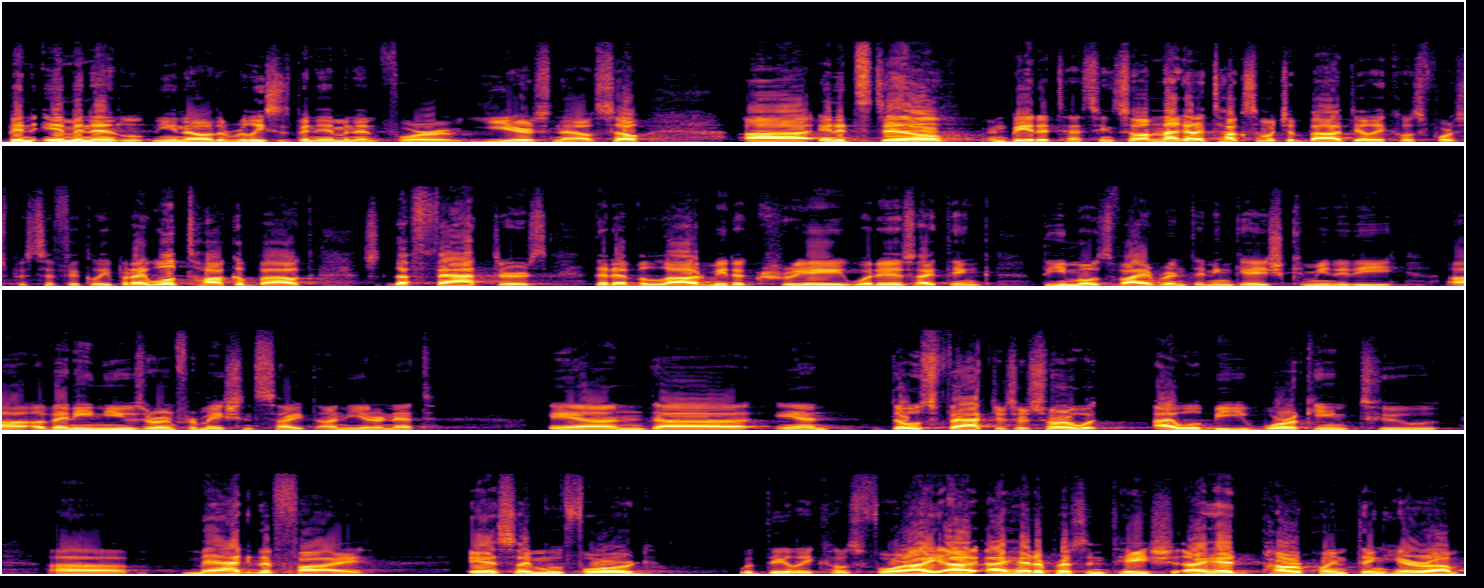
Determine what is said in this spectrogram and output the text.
been imminent, you know, the release has been imminent for years now. So uh, and it's still in beta testing. So I'm not going to talk so much about Daily Kos 4 specifically, but I will talk about the factors that have allowed me to create what is, I think, the most vibrant and engaged community uh, of any news or information site on the internet. And, uh, and those factors are sort of what I will be working to uh, magnify as I move forward with Daily Kos 4. I, I, I, had a presentation, I had PowerPoint thing here, um,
